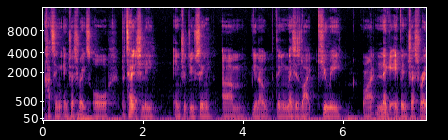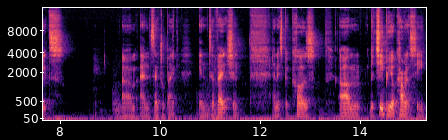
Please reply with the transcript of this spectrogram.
cutting interest rates or potentially introducing um, you know thing measures like QE right negative interest rates um, and central bank intervention? And it's because um, the cheaper your currency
